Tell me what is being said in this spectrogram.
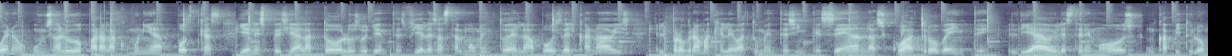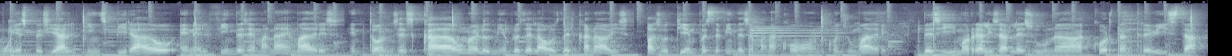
Bueno, un saludo para la comunidad podcast y en especial a todos los oyentes fieles hasta el momento de La Voz del Cannabis, el programa que eleva tu mente sin que sean las 4.20. El día de hoy les tenemos un capítulo muy especial inspirado en el fin de semana de madres. Entonces cada uno de los miembros de La Voz del Cannabis pasó tiempo este fin de semana con, con su madre. Decidimos realizarles una corta entrevista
